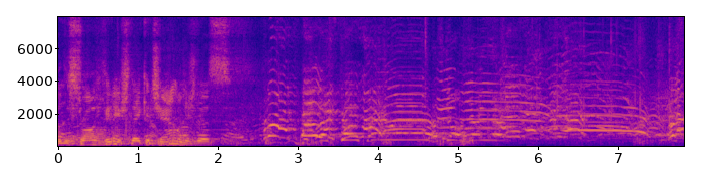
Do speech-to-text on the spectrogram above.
With a strong finish, they could challenge this. Come on, Taylor! Let's go, Taylor! Let's go, Taylor! Let's go, Taylor! Let's go, Taylor! Let's go, Taylor!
